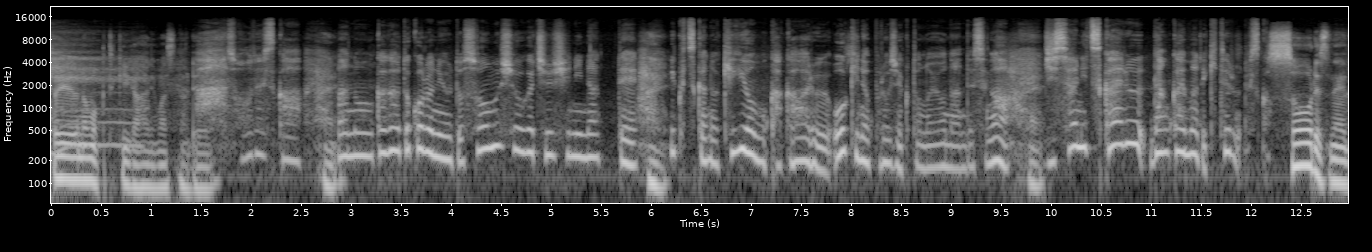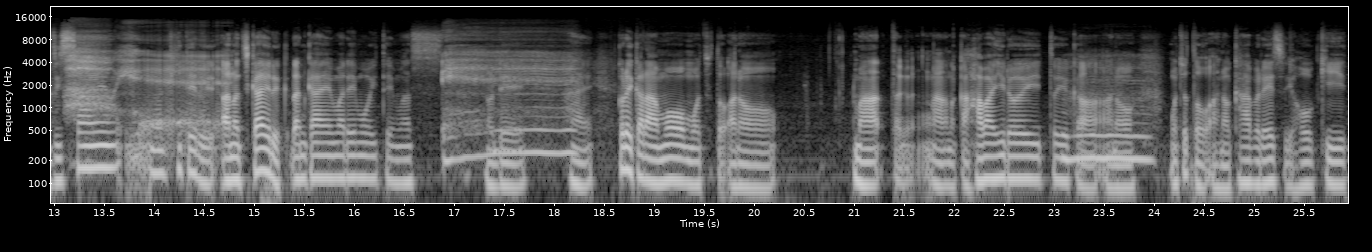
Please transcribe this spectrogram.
というの目的がありますので、ああそうですか、はい。あの伺うところによると総務省が中心になって、はい。い、くつかの企業も関わる大きなプロジェクトのようなんですが、はい。実際に使える段階まで来てるんですか？そうですね。実際に来てるあの使える段階までもいてますえので、ー。はい、これからももうちょっとあのまあなんか幅広いというかうん。あのもうちょっとあのカーブレース放棄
